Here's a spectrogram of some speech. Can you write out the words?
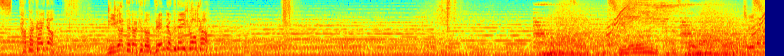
し戦いだ。苦手だけど全力でいこうか。夢のように片付け連中だな。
